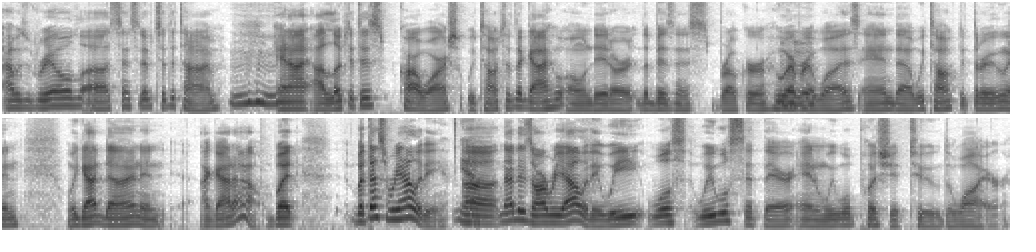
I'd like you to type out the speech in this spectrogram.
I was real uh, sensitive to the time, Mm-hmm. and I, I looked at this car wash. We talked to the guy who owned it, or the business broker, whoever Mm-hmm. it was, and uh, we talked it through, and we got done, and I got out. But but that's reality. Yeah. Uh, that is our reality. We will we will sit there and we will push it to the wire.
